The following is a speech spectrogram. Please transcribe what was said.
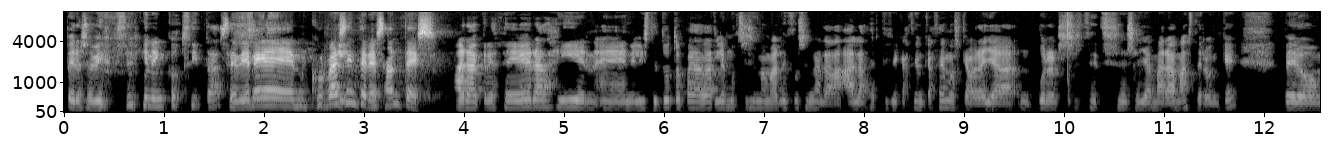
pero se, se vienen cositas. Se vienen curvas interesantes. Para crecer ahí en, el instituto, para darle muchísima más difusión a la, a la, certificación que hacemos, que ahora ya, bueno, se, se, se llamará máster o en qué, pero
